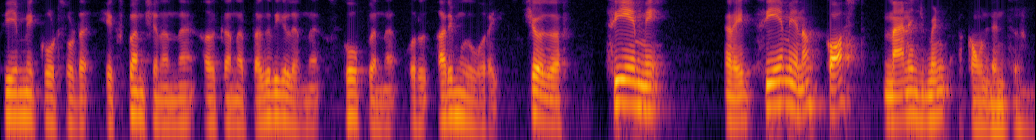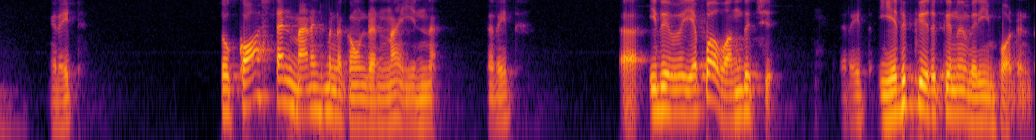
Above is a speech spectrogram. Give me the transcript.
சிஎம்ஏ கோர்ஸோட எக்ஸ்பான்ஷன் என்ன அதுக்கான தகுதிகள் என்ன ஸ்கோப் என்ன ஒரு அறிமுக உரை. ஷியோர் சார் சிஎம்ஏ ரைட் சிஎம்ஏனா cost management accountant sir right so cost and management அக்கௌண்டன்ட்னா என்ன? ரைட் uh, இது எப்போ வந்துச்சு? ரைட் எதுக்கு இருக்குன்னு வெரி இம்பார்ட்டண்ட்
